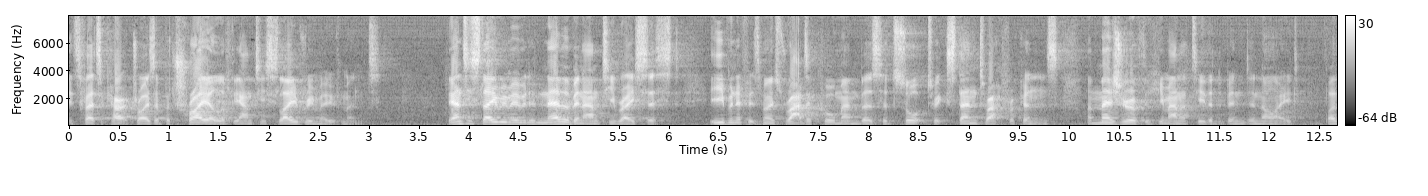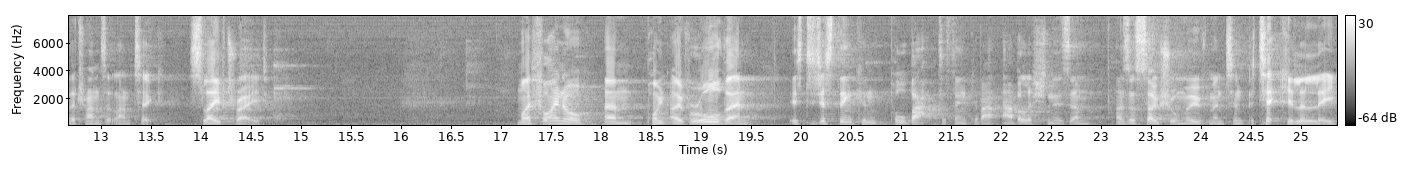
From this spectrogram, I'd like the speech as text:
it's fair to characterize a betrayal of the anti slavery movement. The anti slavery movement had never been anti racist, even if its most radical members had sought to extend to Africans a measure of the humanity that had been denied by the transatlantic slave trade. My final um, point overall, then, is to just think and pull back to think about abolitionism as a social movement, and particularly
